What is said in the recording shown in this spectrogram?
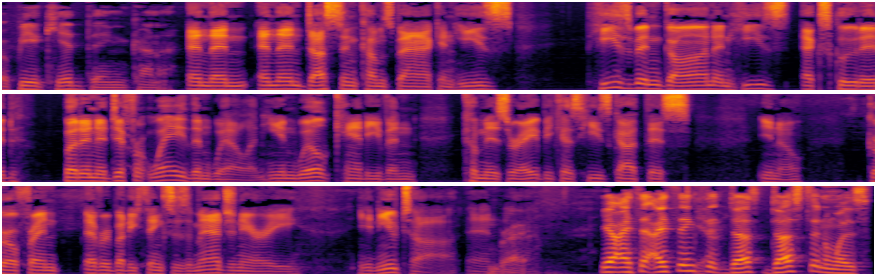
a be a kid thing, kind of. and then and then Dustin comes back and he's he's been gone and he's excluded but in a different way than Will and he and Will can't even commiserate because he's got this you know girlfriend everybody thinks is imaginary in Utah and Right. uh, Yeah, I, th- I think Yeah. that Dust- Dustin was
